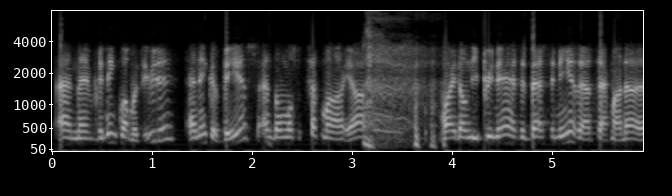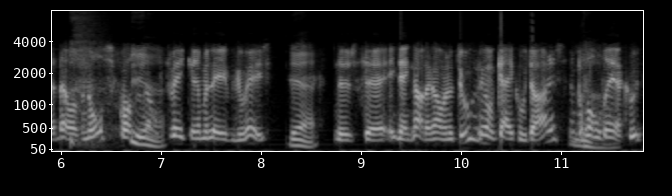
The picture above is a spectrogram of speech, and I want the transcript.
En mijn vriendin kwam uit Uden. En ik uit Beers. En dan was het zeg maar, ja... waar je dan die punaise het beste neerzet, zeg maar. Dat, dat was in Os. Ik was twee keer in mijn leven geweest. Ja, Dus ik denk, nou, daar gaan we naartoe. Dan gaan we kijken hoe het daar is. Dat bevalt erg goed.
